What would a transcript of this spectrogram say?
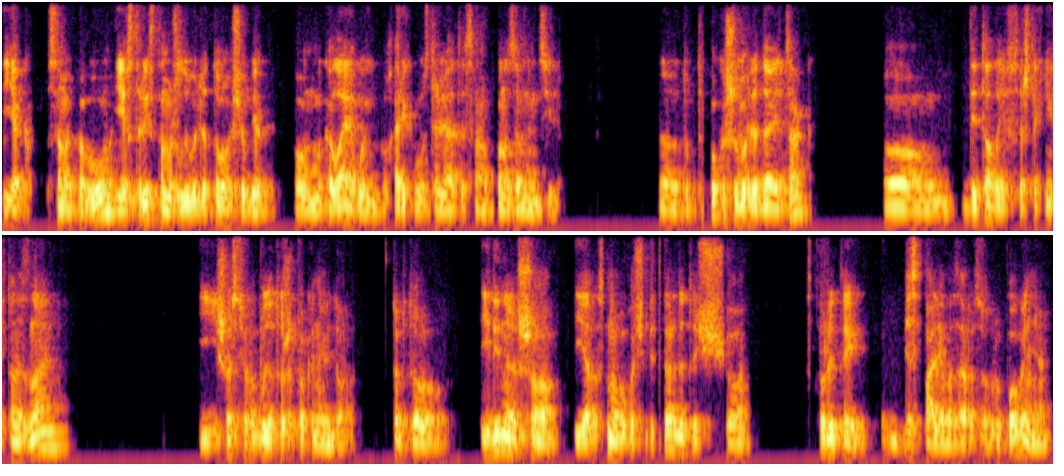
як саме ПВО, і С-300 можливо для того, щоб як по Миколаєву і по Харкову стріляти саме по наземним цілям. Е, тобто, поки що виглядає так. Е, деталей все ж таки ніхто не знає, і що з цього буде, теж поки невідомо. Тобто, єдине, що я знову хочу підтвердити, що створити без паліва зараз угруповання,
